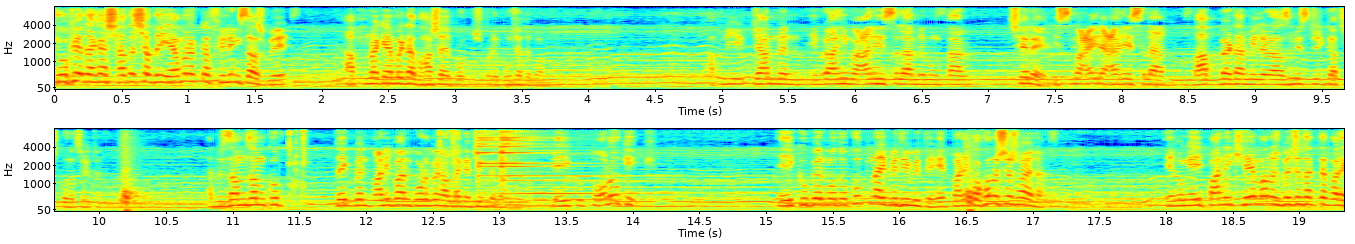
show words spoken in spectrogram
চোখে দেখার সাথে সাথে এমন একটা ফিলিংস আসবে, আপনাকে আমি এটা ভাষায় প্রকাশ করে বোঝাতে পারব। আপনি জানবেন ইব্রাহিম আলী ইসলাম এবং তার ছেলে ইসমাইল আলী ইসলাম বাপ বেটা মিলে রাজমিস্ত্রির কাজ করেছে এটা। আপনি জামজাম কূপ দেখবেন, পানি পান করবেন, আল্লাহকে চিনতে পারবেন। এই কূপ অলৌকিক। এই কূপের মতো কূপ নাই পৃথিবীতে, এর পানি কখনো শেষ হয় না। এবং এই পানি খেয়ে মানুষ বেঁচে থাকতে পারে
